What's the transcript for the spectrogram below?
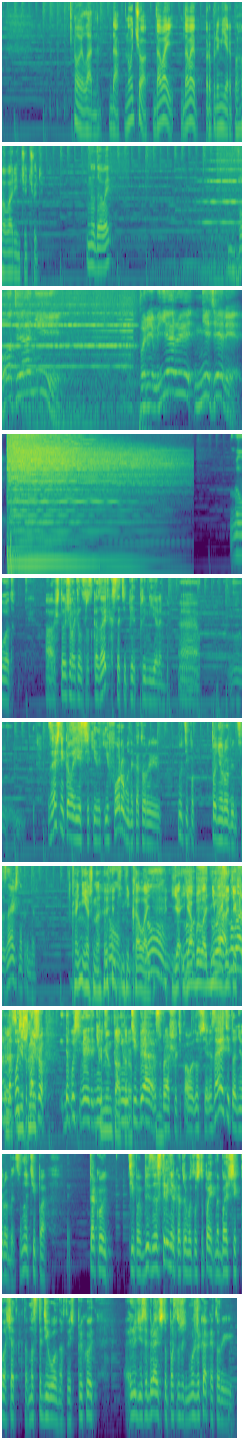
Ой, ладно, да. Ну чё, давай, давай про премьеры поговорим чуть-чуть. Ну давай. Вот и они! Премьеры недели. Вот. А, что еще хотелось рассказать, кстати, перед премьерами. М, Знаешь, Николай, есть всякие такие форумы, на которые, ну, типа, Тони Робинса, знаешь, например? Конечно, Ну, Николай. ну, я, ну, я был одним ну, из ла- этих ну, ладно, э, допустим, смешных... хорошо. Допустим, я это не, у- не у тебя Ну. спрашиваю, типа, вот у всех. Знаете Тони Робинса? Ну, типа, такой, типа, бизнес-тренер, который вот выступает на больших площадках, там, на стадионах. То есть приходят, люди собираются, чтобы послушать мужика, который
